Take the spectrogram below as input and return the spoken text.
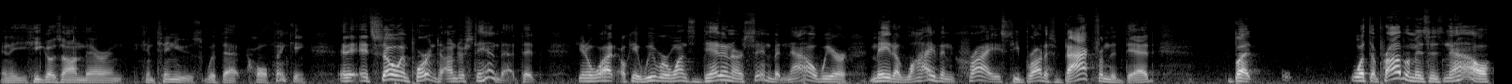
And he, he goes on there and continues with that whole thinking. And it, it's so important to understand that, that, you know what? Okay, we were once dead in our sin, but now we are made alive in Christ. He brought us back from the dead. But what the problem is, is now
